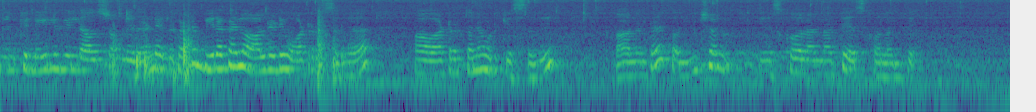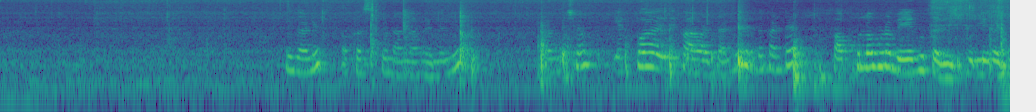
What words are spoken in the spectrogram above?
దీనికి నీళ్ళు గిల్లు అవసరం లేదండి. ఎందుకంటే బీరకాయలో ఆల్రెడీ వాటర్ వస్తుంది కదా. ఆ వాటర్తోనే ఉడికిస్తుంది. కావాలంటే కొంచెం వేసుకోవాలన్నట్టు వేసుకోవాలంతే. ఇదండి ఒక స్పూన్ అల్లం వెల్లుల్లి. కొంచెం ఎక్కువ ఇది కావద్దండి ఎందుకంటే పప్పులో కూడా వేగుతుంది ఉల్లిగడ్డ.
